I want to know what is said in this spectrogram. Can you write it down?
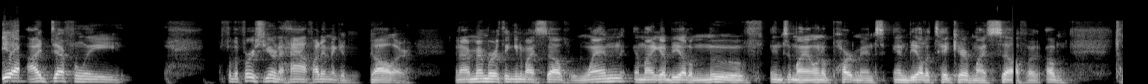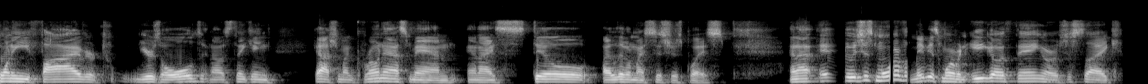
Yeah, I definitely, for the first year and a half, I didn't make a dollar And I remember thinking to myself, when am I going to be able to move into my own apartment and be able to take care of myself? I'm 25 or t- years old, and I was thinking, gosh, I'm a grown ass man, and I still I live in my sister's place. And I, it, it was just more of maybe it's more of an ego thing, or it's just like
